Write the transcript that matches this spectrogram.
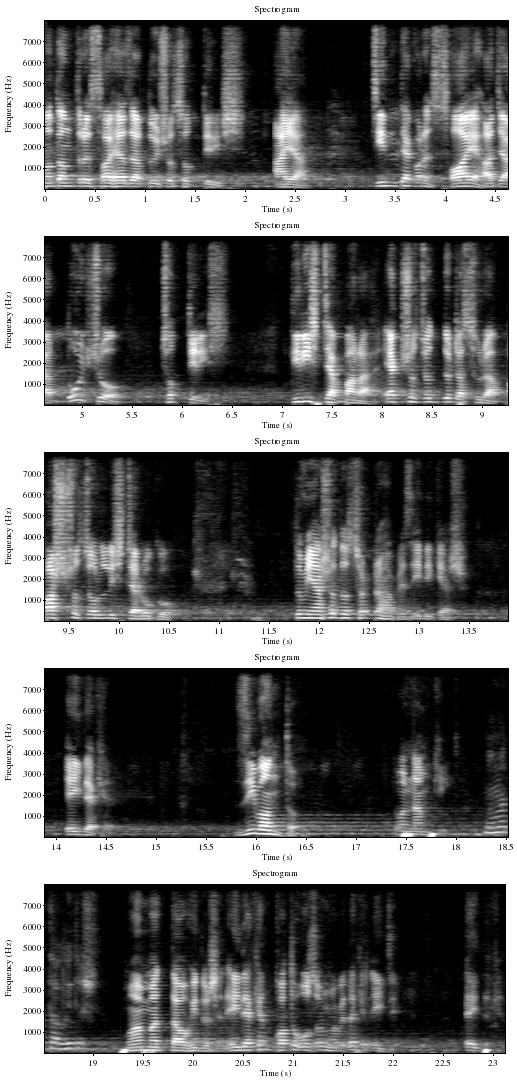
মতান্তরে ছয় হাজার দুইশো ছত্রিশ আয়াত। চিন্তা করেন ছয় হাজার দুইশো ছত্রিশ। তিরিশটা পাড়া একশো চোদ্দটা সুরা পাঁচশো চল্লিশটা রুকু। তুমি আসো তো ছোট্ট হাফেজ এইদিকে আসো। এই দেখেন জীবন্ত। তোমার নাম কি? মোহাম্মদ তাওহিদ হোসেন। এই দেখেন কত ওজন হবে দেখেন এই যে এই দেখেন।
